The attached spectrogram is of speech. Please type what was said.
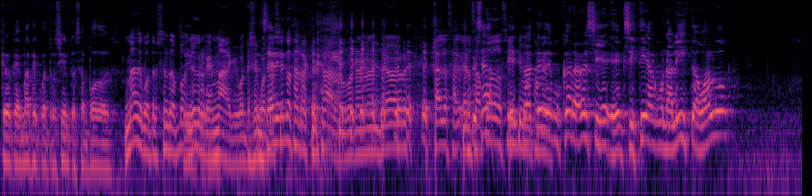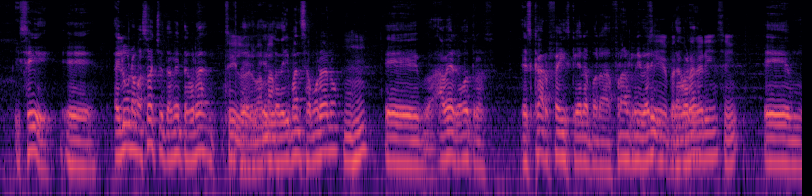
creo que hay más de 400 apodos. Más de 400 apodos. Sí, Yo creo que hay más de 400. ¿En serio? 400 están registrados. Bueno, no, están los, los Empecé a- apodos eh, íntimos traté de buscar a ver si existía alguna lista o algo. Y sí, eh, el 1 más 8 también, ¿te acordás? Sí, lo de, Bam. lo de Iván Zamorano. Eh, a ver, otros. Scarface, que era para Fran Riveri. Sí, ¿te pero acordás? Riveri, sí. Eh,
